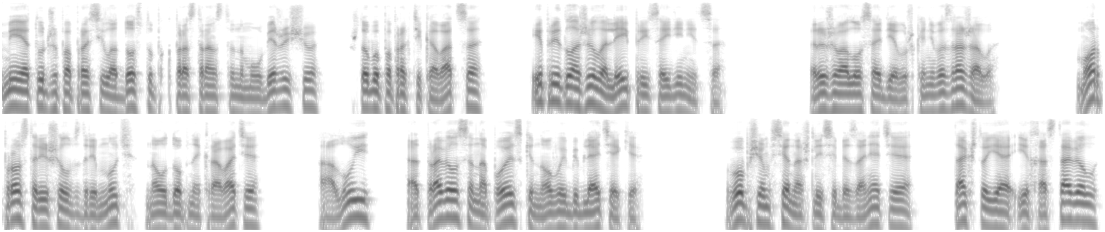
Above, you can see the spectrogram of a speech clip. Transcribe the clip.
Мия тут же попросила доступ к пространственному убежищу, чтобы попрактиковаться, и предложила Лей присоединиться. Рыжеволосая девушка не возражала. Мор просто решил вздремнуть на удобной кровати, а Луи отправился на поиски новой библиотеки. В общем, все нашли себе занятия, так что я их оставил,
